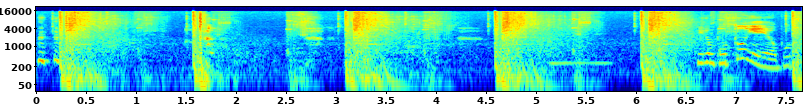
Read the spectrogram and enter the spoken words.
지금 보통이에요, 보통.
